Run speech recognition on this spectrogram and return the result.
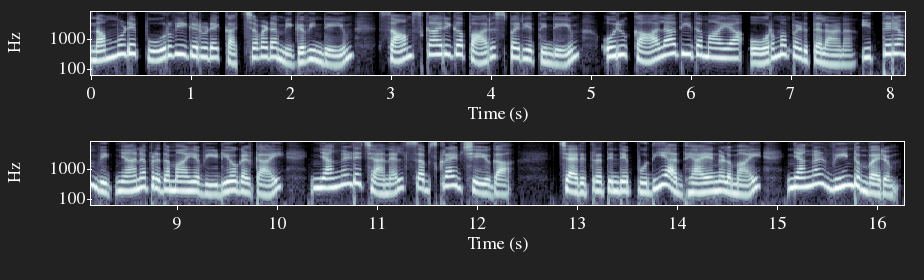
നമ്മുടെ പൂർവികരുടെ കച്ചവട മികവിന്റെയും സാംസ്കാരിക പാരസ്പര്യത്തിന്റെയും ഒരു കാലാതീതമായ ഓർമ്മപ്പെടുത്തലാണ്. ഇത്തരം വിജ്ഞാനപ്രദമായ വീഡിയോകൾക്കായി ഞങ്ങളുടെ ചാനൽ സബ്സ്ക്രൈബ് ചെയ്യുക. ചരിത്രത്തിന്റെ പുതിയ അധ്യായങ്ങളുമായി ഞങ്ങൾ വീണ്ടും വരും.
